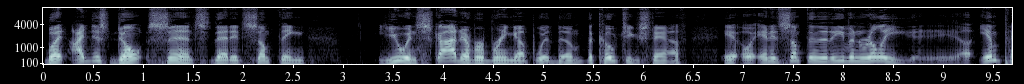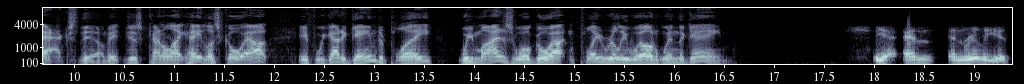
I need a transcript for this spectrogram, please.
but i just don't sense that it's something you and scott ever bring up with them the coaching staff and it's something that even really uh, impacts them. It just kind of like hey let's go out. If we got a game to play we might as well go out and play really well and win the game yeah and and really it's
